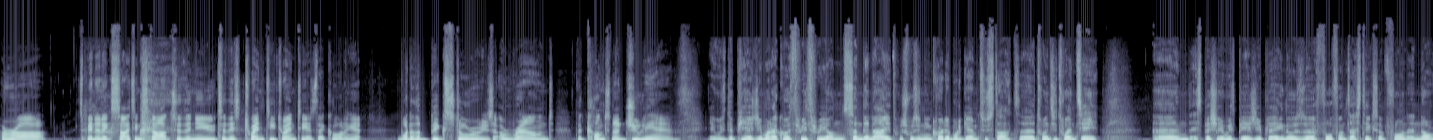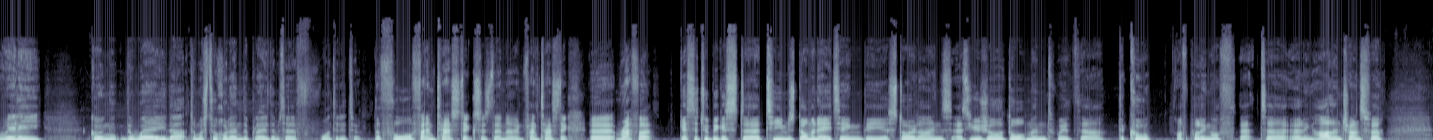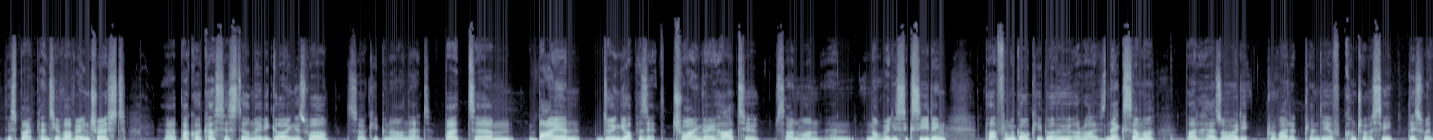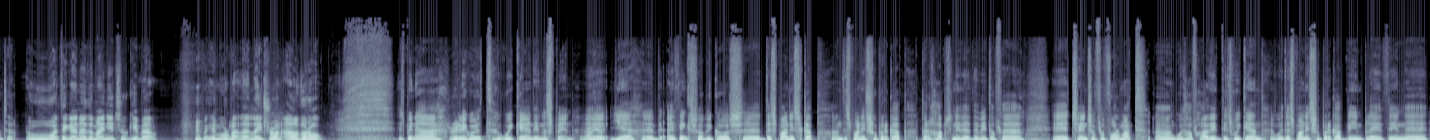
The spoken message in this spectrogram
Hurrah. It's been an exciting start to the new, to this 2020, as they're calling it. What are the big stories around the continent? Julien. It was the PSG Monaco 3 3 on Sunday night, which was an incredible game to start uh, 2020. And especially with PSG playing those uh, four fantastics up front and not really going the way that Thomas Tuchel and the players themselves wanted it to. The four fantastics, as they're known. Fantastic. Uh, Rafa. guess the two biggest uh, teams dominating the uh, storylines, as usual, Dortmund with uh, the coup of pulling off that uh, Erling Haaland transfer, despite plenty of other interest. Uh, Paco Alcacer still maybe going as well, so keep an eye on that. But um, Bayern doing the opposite, trying very hard to sign one and not really succeeding, apart from a goalkeeper who arrives next summer, but has already provided plenty of controversy this winter. Oh, I think I know the man you're talking about. We'll hear more about that later on. Alvaro. It's been a really good weekend in Spain. Oh, yeah? Uh, yeah, uh, I think so because uh, the Spanish Cup and the Spanish Super Cup perhaps needed a bit of a, a change of a format, and we have had it this weekend with the Spanish Super Cup being played in. Uh,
